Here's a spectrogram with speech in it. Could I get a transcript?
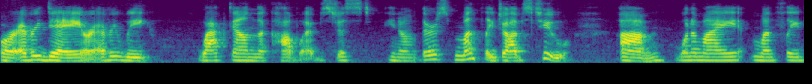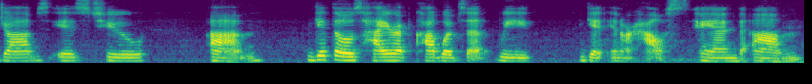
or every day or every week whack down the cobwebs. Just, you know, there's monthly jobs too. Um, one of my monthly jobs is to um, get those higher up cobwebs that we get in our house. And, um,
